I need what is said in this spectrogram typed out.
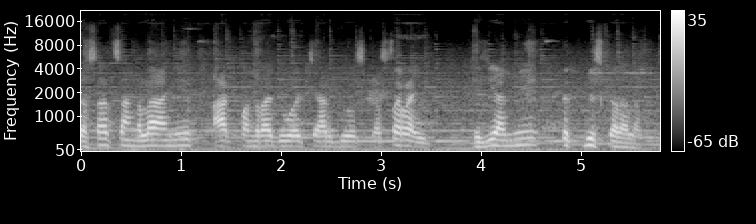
कसा चांगला आणि आठ पंधरा दिवस चार दिवस कसा राहील ह्याची आम्ही तकबीस करायला लागलो.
